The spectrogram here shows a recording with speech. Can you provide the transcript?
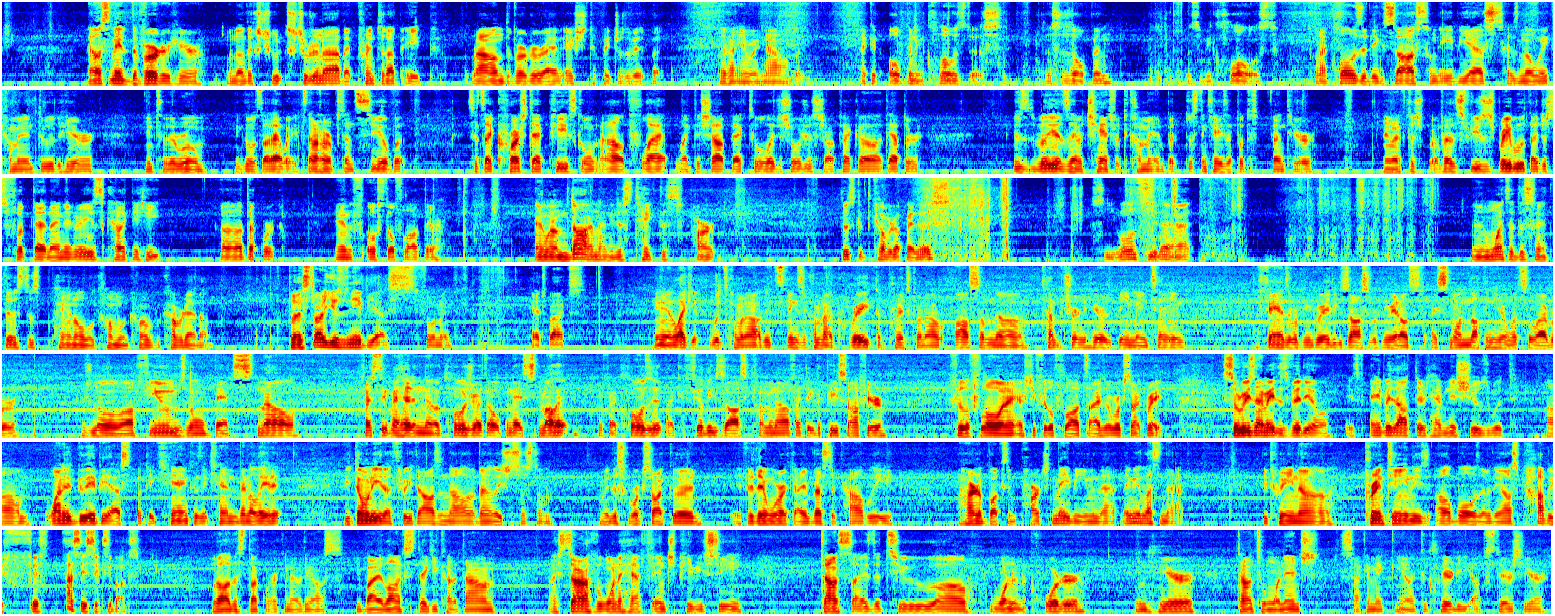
I also made a diverter here with another extruder knob. I printed up a round diverter. I actually took pictures of it, but not any right now. But I could open and close this. This is open. This will be closed. When I close it, the exhaust from the ABS has no way coming in through here into the room. It goes out that way. It's not 100% sealed, but since I crushed that piece going out flat, like the shop vac tool I just showed you, shop vac uh, adapter, it really doesn't have a chance for it to come in. But just in case, I put this vent here and if, this, if I use a spray booth, I just flip that 90 degrees, kind of like the heat uh, ductwork, and it'll still flow out there. And when I'm done, I can just take this part. This gets covered up by this. So you won't see that. And then once I disconnect this, this panel will come and cover, cover that up. But I started using ABS filament hatchbox. And I like it, what's coming out. It's, things are coming out great. The print's coming out awesome. The temperature in here is being maintained. The fans are working great, the exhaust is working great. I smell nothing here whatsoever. There's no uh, fumes, no bad smell. If I stick my head in the closure at the open, I smell it. If I close it, I can feel the exhaust coming off. I take the piece off here, feel the flow, and I actually feel the flow outside. So it works out great. So the reason I made this video is if anybody's out there having issues with um, wanting to do ABS, but they can't because they can't ventilate it, you don't need a $3,000 ventilation system. I mean, this works out good. If it didn't work, I invested probably 100 bucks in parts, maybe even that, maybe less than that. Between uh, printing, these elbows, and everything else, probably 50, I'd say 60 bucks with all this ductwork and everything else. You buy a long stick, you cut it down. I start off with one and a half inch PVC, downsized it to uh, one and a quarter in here, down to one inch, so I can make, you know, I can clear the upstairs here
